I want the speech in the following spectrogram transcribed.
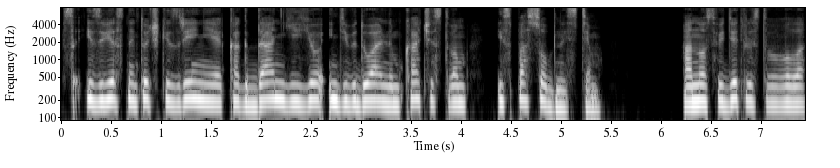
с известной точки зрения как дань ее индивидуальным качествам и способностям. Оно свидетельствовало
